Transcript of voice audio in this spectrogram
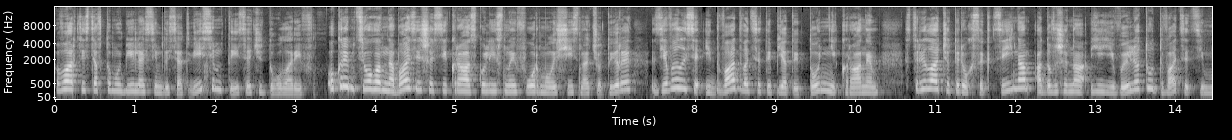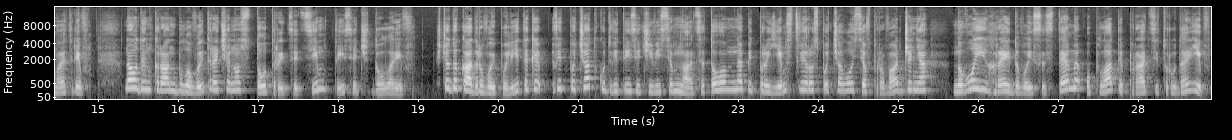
Вартість автомобіля 78 тисяч доларів. Окрім цього, на базі шасі крас колісної формули 6х4 з'явилися і два 25-тонні крани. Стріла чотирьохсекційна, а довжина її вильоту 27 метрів. На один кран було витрачено 137 тисяч доларів. Щодо кадрової політики, від початку 2018-го на підприємстві розпочалося впровадження нової грейдової системи оплати праці трударів.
